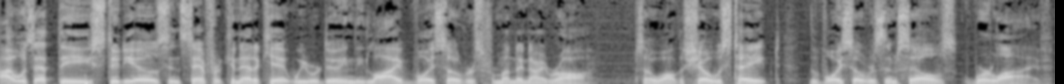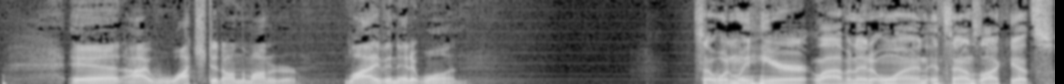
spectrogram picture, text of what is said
I was at the studios in Stamford, Connecticut. We were doing the live voiceovers for Monday Night Raw. So while the show was taped, the voiceovers themselves were live. And I watched it on the monitor, live in Edit 1. So when we hear live in Edit 1, it sounds like it's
